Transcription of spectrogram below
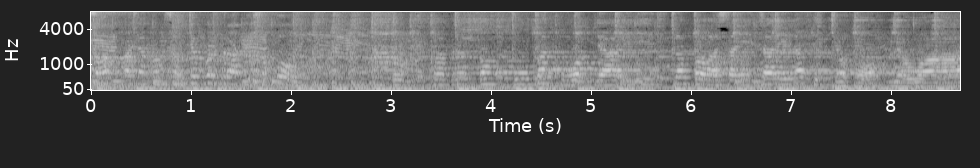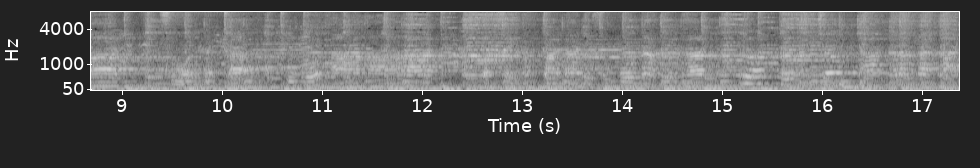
ซอสหอยนางรมสดจังหวัดราชสมบูรณ์ตรงในความรักของผู้บ้านห่วงใหญ่และบ่ใส่ใจและติดจะหอมเยาวานส่วนต่างๆทุกรสอาหารปัจจัยของปานาเดชสมบูรณ์หน้าเมืองไทยรวมถึงเจ้าทางพลังงาน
